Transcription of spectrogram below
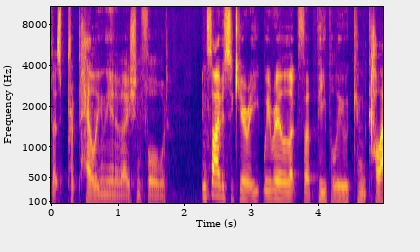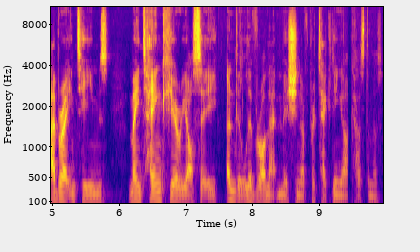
that's propelling the innovation forward. In cybersecurity, we really look for people who can collaborate in teams, maintain curiosity, and deliver on that mission of protecting our customers.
